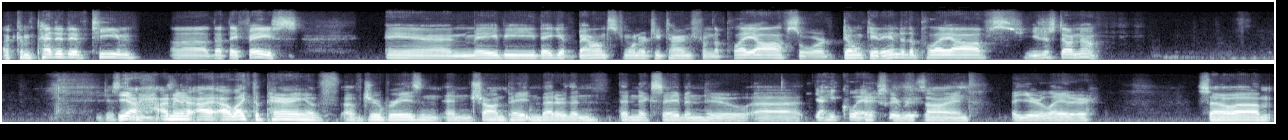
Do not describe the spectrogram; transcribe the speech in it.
a competitive team uh, that they face and maybe they get bounced one or two times from the playoffs or don't get into the playoffs. You just don't know just Yeah. I mean, I, I like the pairing of of Drew Brees and, and Sean Payton better than than Nick Saban, who uh, yeah, he quit. basically resigned a year later. So um,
